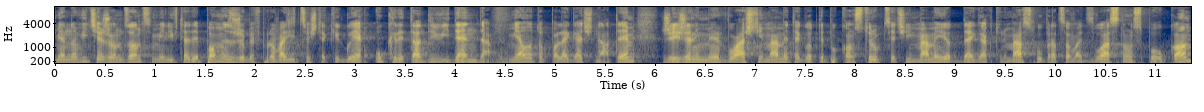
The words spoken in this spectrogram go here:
Mianowicie rządzący mieli wtedy pomysł, żeby wprowadzić coś takiego jak ukryta dywidenda. Miało to polegać na tym, że jeżeli my właśnie mamy tego typu konstrukcję, czyli mamy JDG, który ma współpracować z własną spółką,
